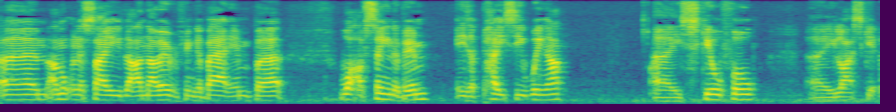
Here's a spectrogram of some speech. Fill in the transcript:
Um, I'm not going to say that I know everything about him, but what I've seen of him, He's a pacey winger. Uh, he's skillful. Uh, he likes to get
